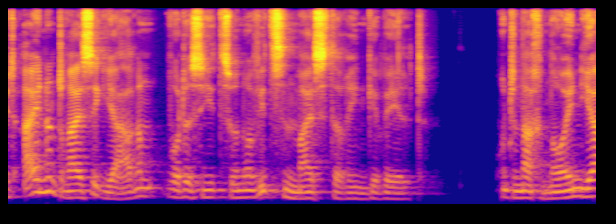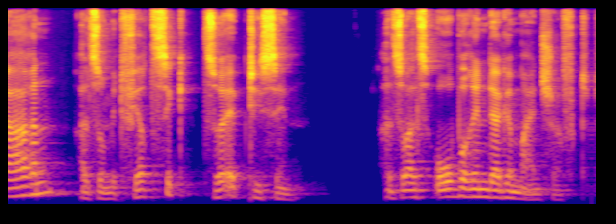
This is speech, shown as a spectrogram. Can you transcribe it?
Mit 31 Jahren wurde sie zur Novizenmeisterin gewählt und nach neun Jahren, also mit 40, zur Äbtissin, also als Oberin der Gemeinschaft.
